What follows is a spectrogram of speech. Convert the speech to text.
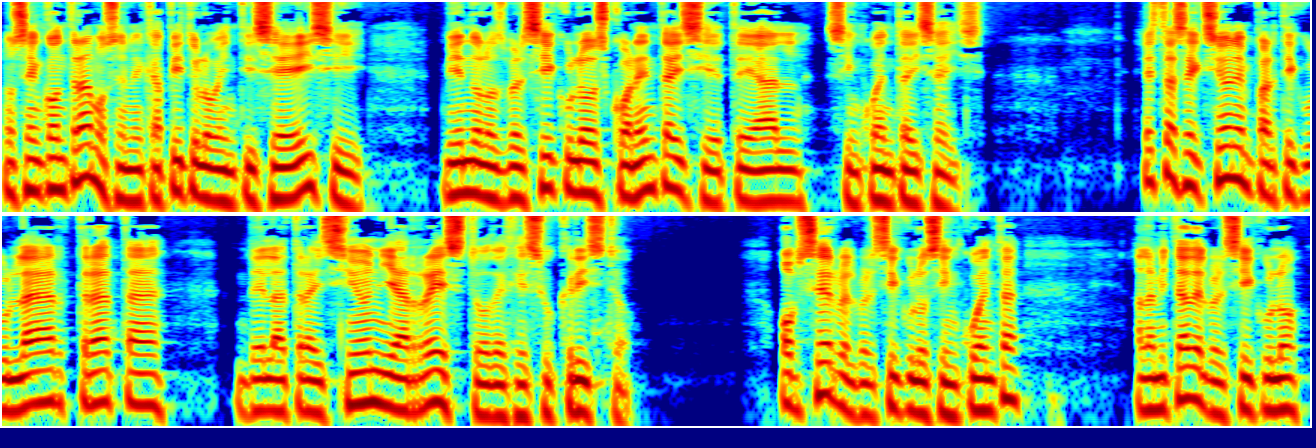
Nos encontramos en el capítulo 26 y viendo los versículos 47 al 56. Esta sección en particular trata de la traición y arresto de Jesucristo. Observe el versículo 50. A la mitad del versículo,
